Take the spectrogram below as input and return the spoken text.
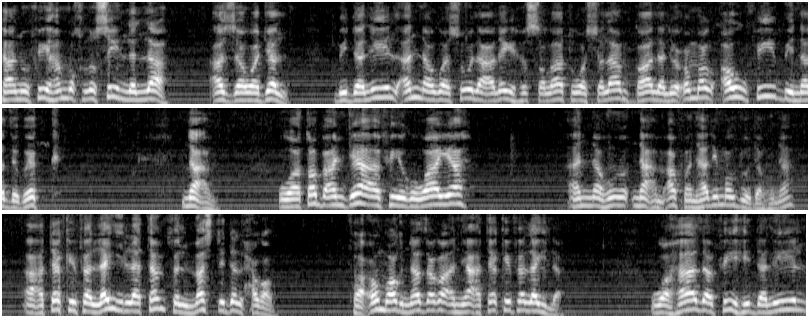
كانوا فيها مخلصين لله عز وجل بدليل أن الرسول عليه الصلاة والسلام قال لعمر أوفي بنذرك. نعم وطبعا جاء في رواية أنه نعم عفوا هذه موجودة هنا أعتكف ليلة في المسجد الحرام. فعمر نذر أن يعتكف ليلة. وهذا فيه دليل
